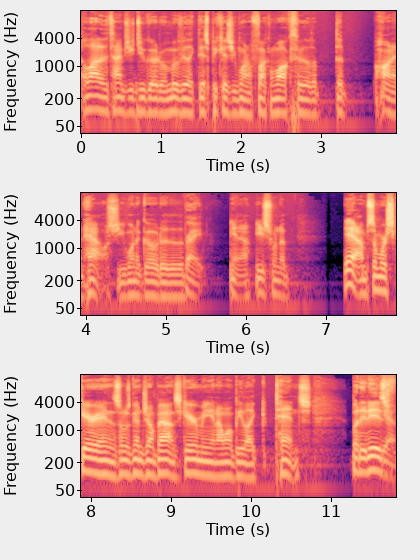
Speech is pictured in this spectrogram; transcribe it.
a lot of the times you do go to a movie like this because you want to fucking walk through the, the haunted house. You want to go to the Right. you know, you just want to, yeah, I'm somewhere scary and then someone's going to jump out and scare me and I won't be like tense. But it is, Yeah.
